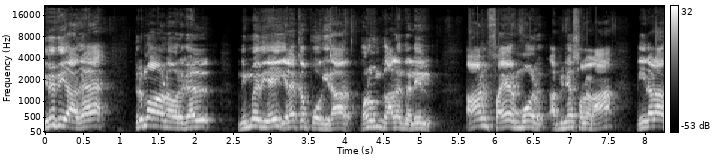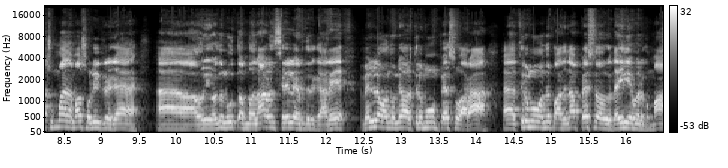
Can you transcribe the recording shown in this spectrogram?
இறுதியாக திருமாவன் அவர்கள் நிம்மதியை இழக்கப் போகிறார் வரும் காலங்களில். ஆன் ஃபயர் மோட் அப்படின்னே சொல்லலாம். நீ என்னடா சும்மா இந்த மாதிரி சொல்லிட்டு இருக்க? அவர் வந்து நூற்றம்பது நாள் வந்து சிறையில் இருந்திருக்காரு. வெளில வந்தோடனே அவர் திரும்பவும் பேசுவாரா? திரும்பவும் வந்து பார்த்தீங்கன்னா பேச அவருக்கு தைரியம் இருக்குமா?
